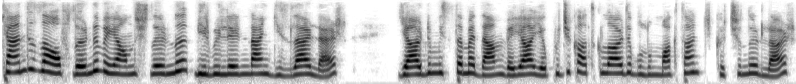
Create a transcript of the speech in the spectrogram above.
kendi zaaflarını ve yanlışlarını birbirlerinden gizlerler, yardım istemeden veya yapıcı katkılarda bulunmaktan kaçınırlar,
